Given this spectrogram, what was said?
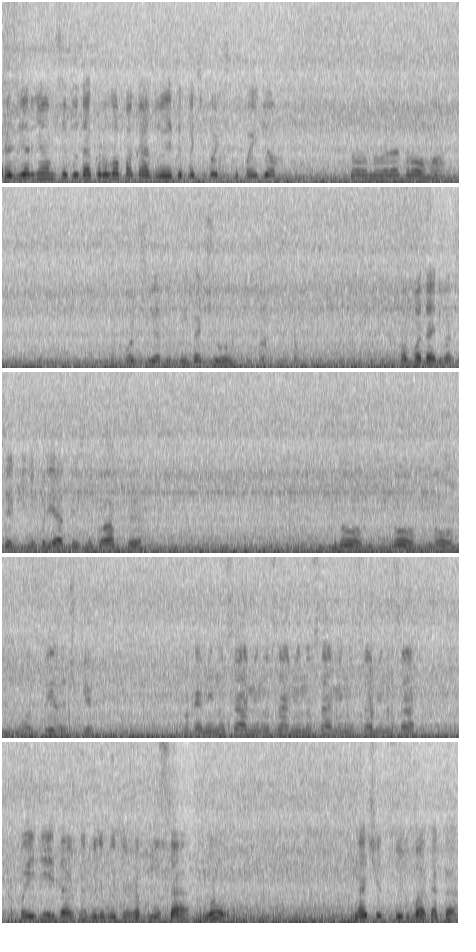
развернемся, туда крыло показывает, и потихонечку пойдем в сторону аэродрома. Больше я тут не хочу попадать во всякие неприятные ситуации. Ну, ну, ну, ну, стрелочки. Пока минуса, минуса, минуса, минуса, минуса. А по идее должны были быть уже плюса. Ну, значит судьба такая.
